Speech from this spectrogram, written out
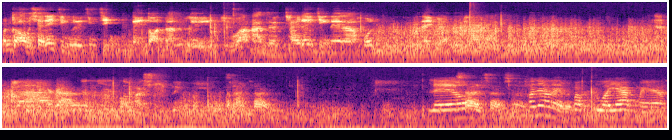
มันก็เอาไปใช้ได้จริงเลยจริง ๆ ในตอนนั้นเลยหรือว่าอาจจะใช้ได้จริงในอนาคตในแบบ งานกีฬาการเรียนต่ออาชีพอะไรอย่างนี้ใช่ใช่แล้วใช่ใช่ใช่เขาเรียกอะไรปรับตัวยากไหมอะ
